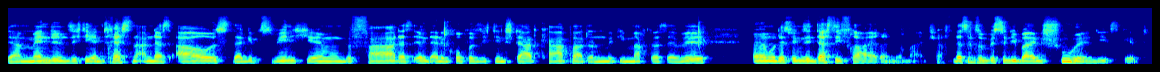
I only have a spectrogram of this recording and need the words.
da mändeln sich die Interessen anders aus, da gibt es wenig ähm, Gefahr, dass irgendeine Gruppe sich den Staat kapert und mit ihm macht, was er will. Ähm, und deswegen sind das die freieren Gemeinschaften. Das sind so ein bisschen die beiden Schulen, die es gibt.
